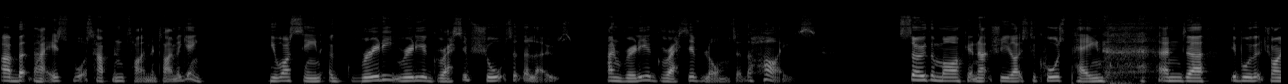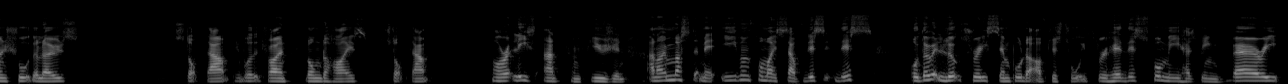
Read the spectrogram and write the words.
Uh, but that is what's happened time and time again. You are seeing a really, really aggressive shorts at the lows and really aggressive longs at the highs. So the market naturally likes to cause pain, and uh, people that try and short the lows stopped out. People that try and long the highs stopped out, or at least add confusion. And I must admit, even for myself, this this although it looks really simple that I've just taught you through here, this for me has been very,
